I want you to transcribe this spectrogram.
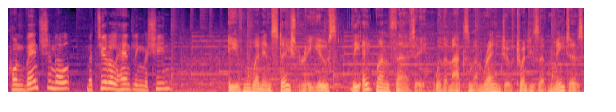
conventional material handling machine. Even when in stationary use, the 8130, with a maximum range of 27 meters,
